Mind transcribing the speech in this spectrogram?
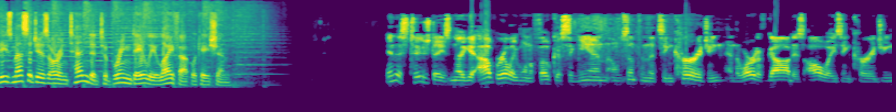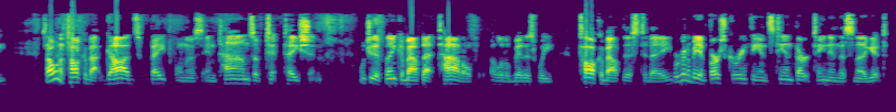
These messages are intended to bring daily life application. In this Tuesday's nugget, I really want to focus again on something that's encouraging, and the Word of God is always encouraging. So I want to talk about God's faithfulness in times of temptation. Want you to think about that title a little bit as we talk about this today. We're going to be in 1 Corinthians 10:13 in this nugget.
